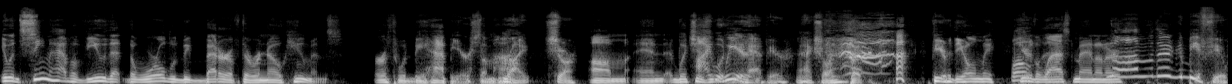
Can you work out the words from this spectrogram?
it would seem have a view that the world would be better if there were no humans. Earth would be happier somehow. Right, sure. Um, and which is I would weird. be happier, actually. But if you're the only, Well, you're the last man on earth. no, there could be a few.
